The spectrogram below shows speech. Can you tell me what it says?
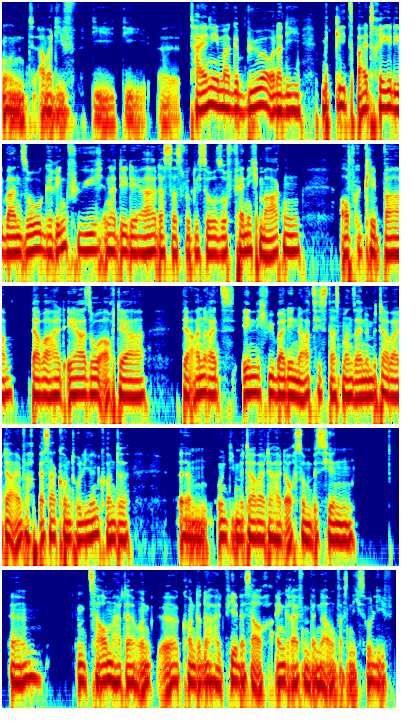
und aber die, die, die äh, Teilnehmergebühr oder die Mitgliedsbeiträge, die waren so geringfügig in der DDR, dass das wirklich so, so Pfennigmarken aufgeklebt war. Da war halt eher so auch der, der Anreiz, ähnlich wie bei den Nazis, dass man seine Mitarbeiter einfach besser kontrollieren konnte ähm, und die Mitarbeiter halt auch so ein bisschen ähm, im Zaum hatte und äh, konnte da halt viel besser auch eingreifen, wenn da irgendwas nicht so lief.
